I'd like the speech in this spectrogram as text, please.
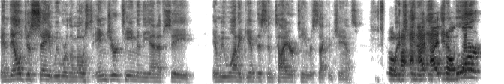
And they'll just say we were the most injured team in the NFC, and we want to give this entire team a second chance. So Which I, in, a- I, I in- in a thought that- more,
